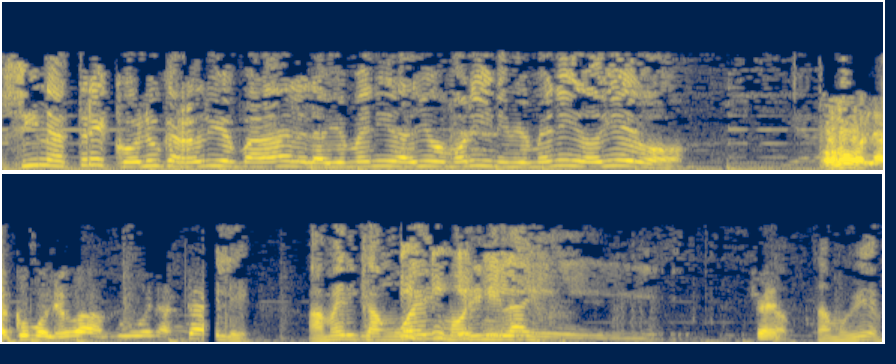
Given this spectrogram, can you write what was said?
Sinatresco, Lucas Rodríguez para darle la bienvenida a Diego Morini. Bienvenido, Diego. Hola, ¿cómo le va? Muy buenas tardes. American Way, Morini Life. Está muy bien,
